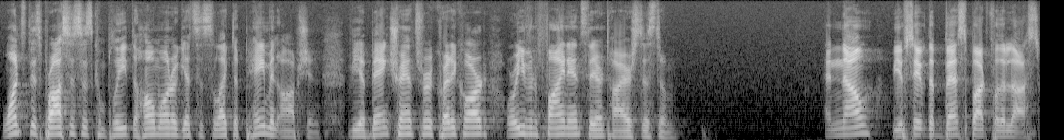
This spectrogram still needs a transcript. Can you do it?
Once this process is complete, the homeowner gets to select a payment option via bank transfer, credit card, or even finance their entire system. And now we have saved the best part for the last,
